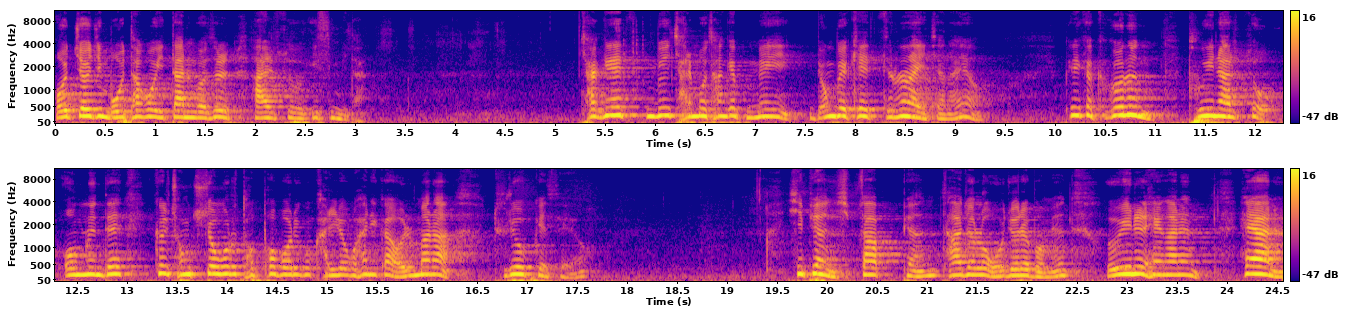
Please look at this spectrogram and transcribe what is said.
어쩌지 못하고 있다는 것을 알 수 있습니다. 자기네 잘못한 게 분명히 명백히 드러나 있잖아요. 그러니까 그거는 부인할 수 없는데 그걸 정치적으로 덮어버리고 가려고 하니까 얼마나 두렵겠어요. 시편 14편 4절로 5절에 보면 의인을 행하는 해야 하는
